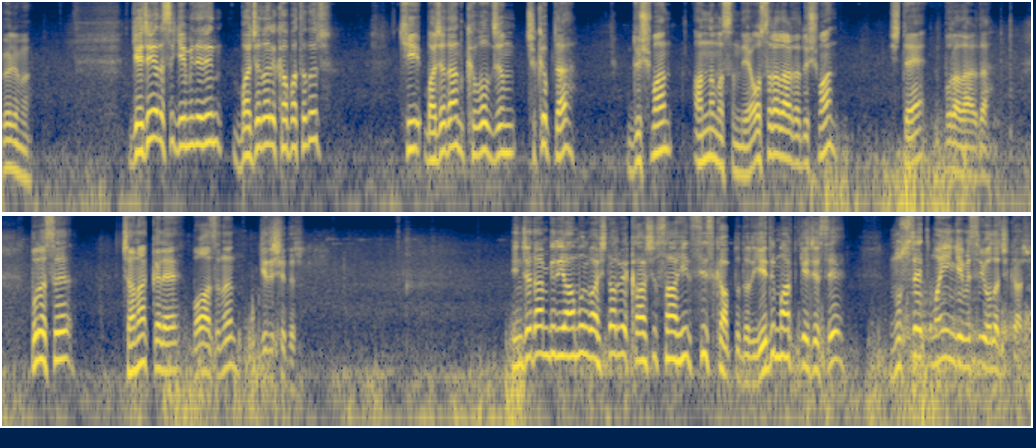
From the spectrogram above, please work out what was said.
bölümü. Gece yarısı gemilerin bacaları kapatılır ki bacadan kıvılcım çıkıp da düşman anlamasın diye. O sıralarda düşman işte buralarda. Burası Çanakkale Boğazı'nın girişidir. İnceden bir yağmur başlar ve karşı sahil sis kaplıdır. 7 Mart gecesi Nusret Mayın gemisi yola çıkar.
